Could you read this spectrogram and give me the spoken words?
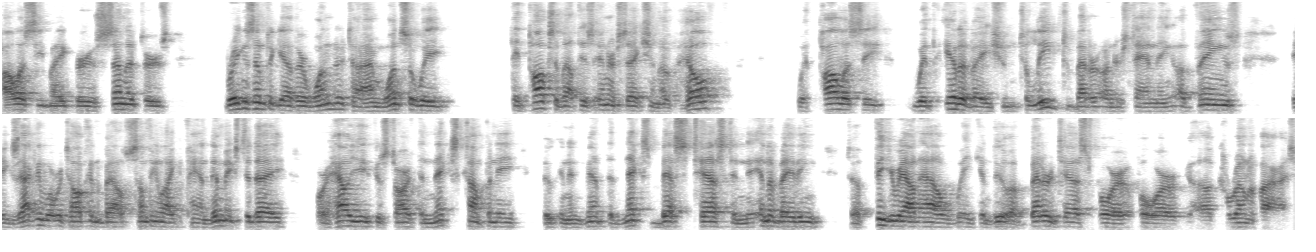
policymakers, senators, brings them together one at a time, once a week, it talks about this intersection of health with policy with innovation to lead to better understanding of things exactly what we're talking about something like pandemics today or how you can start the next company who can invent the next best test and innovating to figure out how we can do a better test for for uh, coronavirus.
